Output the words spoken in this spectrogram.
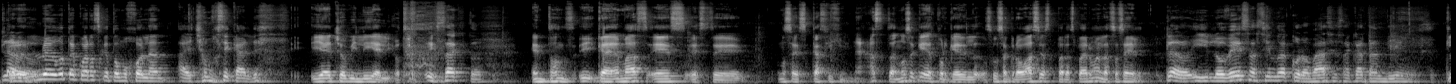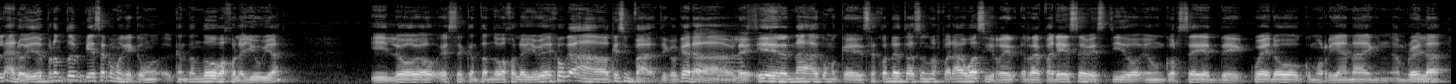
Claro. Pero luego te acuerdas que Tom Holland Ha hecho musicales. y ha hecho Billy Elliot. Exacto. Entonces, y que además es este no sé, es casi gimnasta, no sé qué es, porque sus acrobacias para Spider-Man las hace él. Claro, y lo ves haciendo acrobacias acá también. Claro, y de pronto empieza como que como cantando bajo la lluvia. Y luego este, cantando bajo la lluvia, dijo, ah, qué simpático, qué agradable. Sí. Y de nada como que se esconde detrás de unos paraguas y re- reaparece vestido en un corset de cuero como Rihanna en Umbrella,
